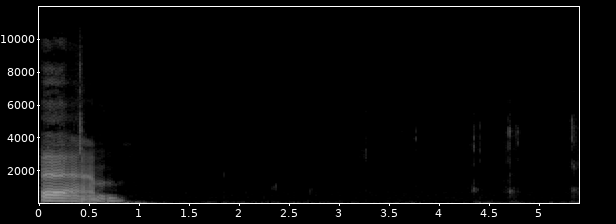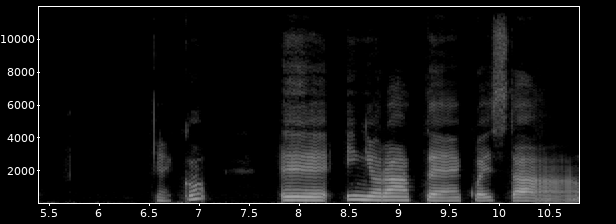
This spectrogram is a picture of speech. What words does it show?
Eh, ecco. E ignorate questa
